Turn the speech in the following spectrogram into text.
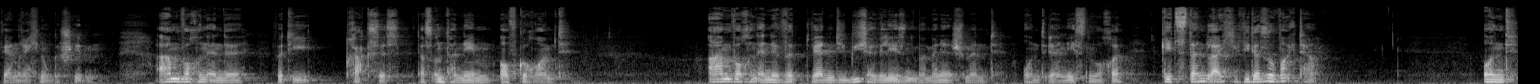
werden Rechnungen geschrieben. Am Wochenende wird die Praxis, das Unternehmen aufgeräumt. Am Wochenende wird, werden die Bücher gelesen über Management und in der nächsten Woche geht es dann gleich wieder so weiter. Und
